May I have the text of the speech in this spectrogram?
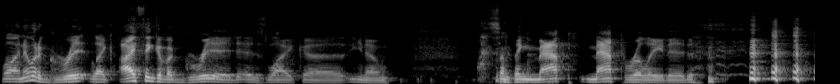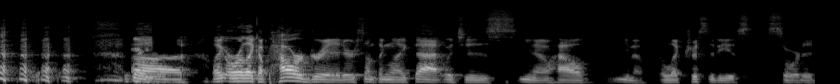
Well, I know what a grid like I think of a grid as like uh, you know, something map map related. uh, like or like a power grid or something like that, which is, you know, how, you know, electricity is sorted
